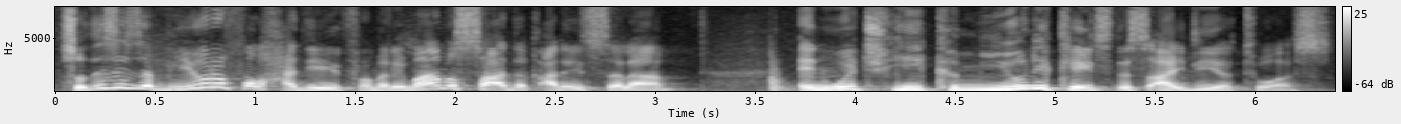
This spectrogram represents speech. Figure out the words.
So this is a beautiful hadith from Imam al-Sadiq alayhi salam in which he communicates this idea to us.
